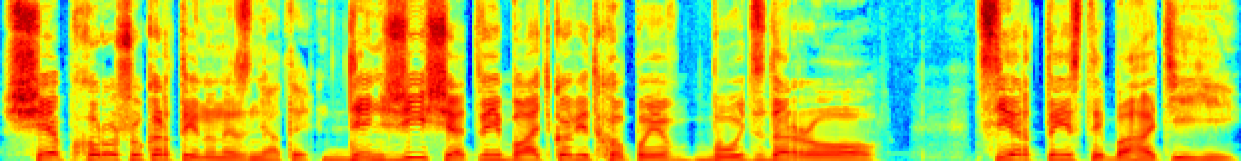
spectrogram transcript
Ще б хорошу картину не зняти. Деньжіще твій батько відхопив, будь здоров. Ці артисти багатії,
